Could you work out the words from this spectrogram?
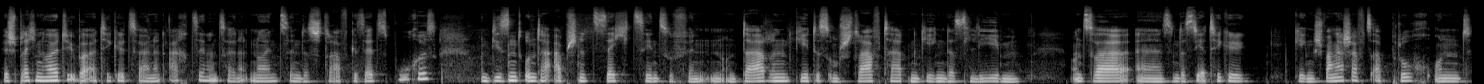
Wir sprechen heute über Artikel 218 und 219 des Strafgesetzbuches und die sind unter Abschnitt 16 zu finden und darin geht es um Straftaten gegen das Leben. Und zwar äh, sind das die Artikel gegen Schwangerschaftsabbruch und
